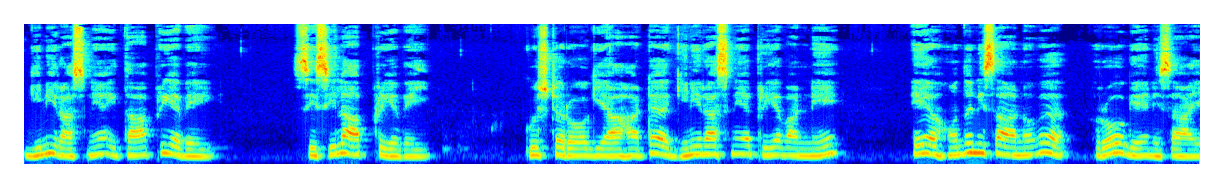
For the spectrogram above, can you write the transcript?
ගිනි රස්නය ඊතා ප්‍රිය වෙයි. සිසිල අප්‍රිය වෙයි. කුෂ්ඨ රෝගියාට ගිනි රස්නය ප්‍රියවන්නේ එය හොඳ නිසා නොව රෝගය නිසාය.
